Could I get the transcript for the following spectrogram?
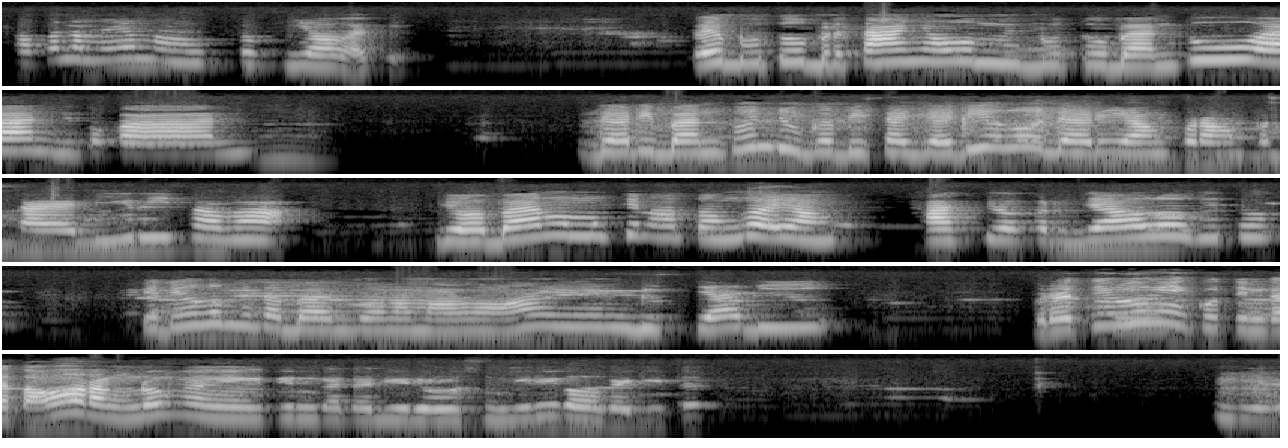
apa namanya makhluk sosial gak sih? Lo butuh bertanya lo butuh bantuan gitu kan. Dari bantuan juga bisa jadi lo dari yang kurang percaya diri sama jawaban lo mungkin atau enggak yang hasil kerja lo gitu. Jadi lo minta bantuan sama orang lain bisa jadi. berarti lu ngikutin kata orang dong yang ngikutin kata diri lu sendiri kalau kayak gitu Iya.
